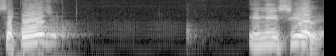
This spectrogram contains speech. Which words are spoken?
suppose initial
